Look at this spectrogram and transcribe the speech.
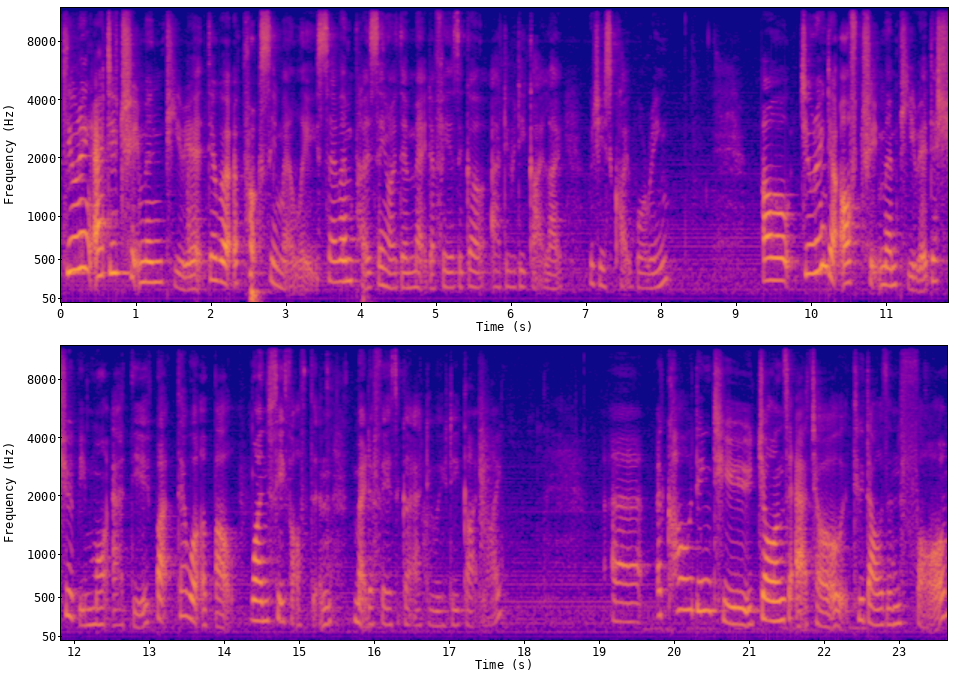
during active treatment period, there were approximately 7% of them met the physical activity guideline, which is quite worrying. Oh, during the off treatment period, they should be more active, but there were about one fifth of them met the physical activity guideline. Uh, according to Jones et al. 2004,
